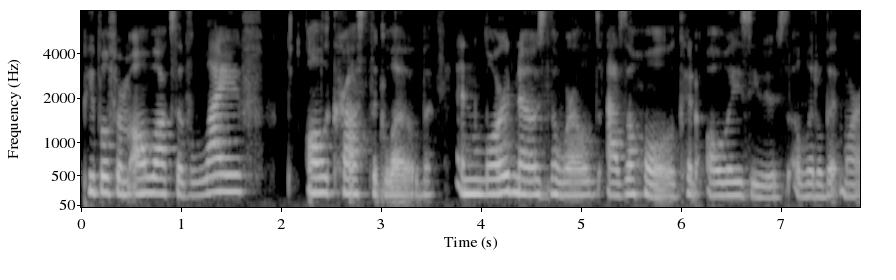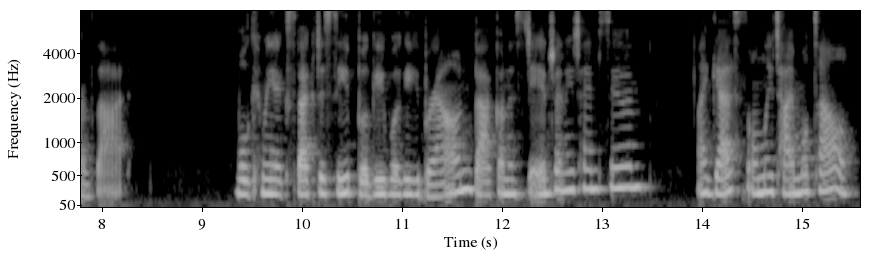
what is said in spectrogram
people from all walks of life, all across the globe. And Lord knows the world as a whole could always use a little bit more of that. Well, can we expect to see Boogie Woogie Brown back on a stage anytime soon? I guess only time will tell.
